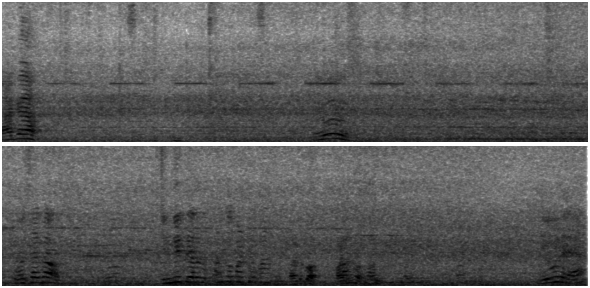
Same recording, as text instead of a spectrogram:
కాకా. ఎవరు? హిందీ తెలుగు పడుకో పడుకో ఎవరే ఏం?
